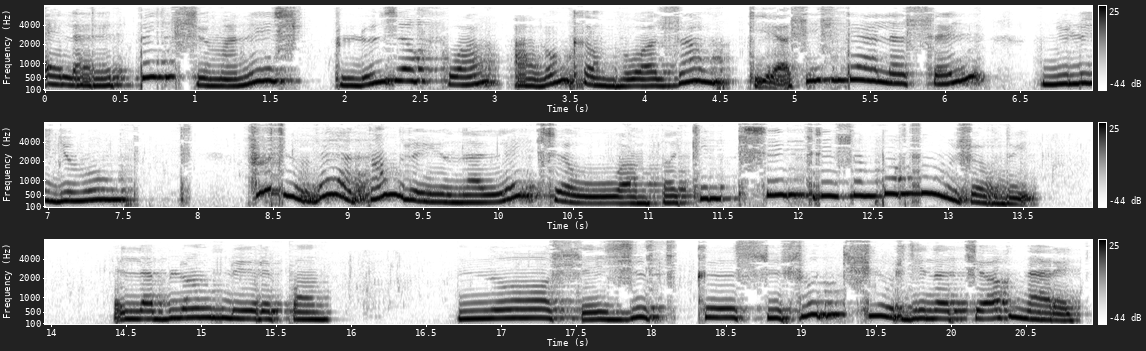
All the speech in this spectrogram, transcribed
Elle répète ce manège plusieurs fois avant qu'un voisin qui assistait à la scène ne lui demande Vous devez attendre une lettre ou un paquet très très important aujourd'hui. La blonde lui répond C'est juste que ce foutu ordinateur n'arrête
